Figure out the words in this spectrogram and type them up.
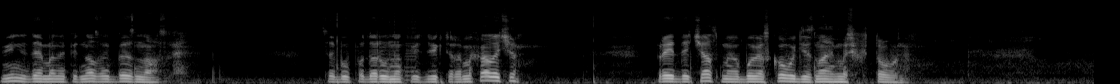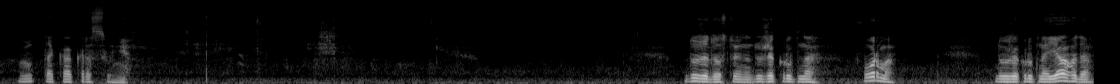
Він йде в мене під назвою без назви. Це був подарунок від Віктора Михайловича. Прийде час, ми обов'язково дізнаємось, хто він. Ось така красуня. Дуже достойна, дуже крупна форма, дуже крупна ягода,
